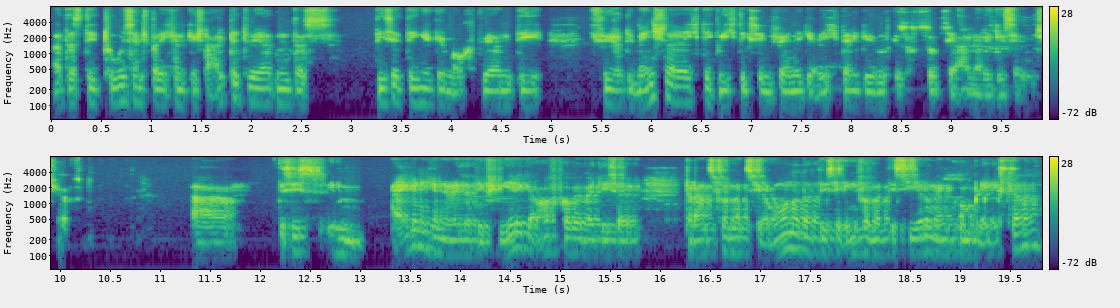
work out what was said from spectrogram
äh, dass die Tools entsprechend gestaltet werden, dass diese Dinge gemacht werden, die für die Menschenrechte wichtig sind, für eine gerechtere und sozialere Gesellschaft. Äh, das ist eigentlich eine relativ schwierige Aufgabe, weil diese Transformation oder diese Informatisierung ein komplexer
